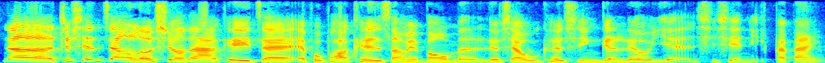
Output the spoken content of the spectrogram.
那就先这样了。希望大家可以在 Apple Podcast 上面帮我们留下五颗星跟留言，谢谢你，拜拜。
